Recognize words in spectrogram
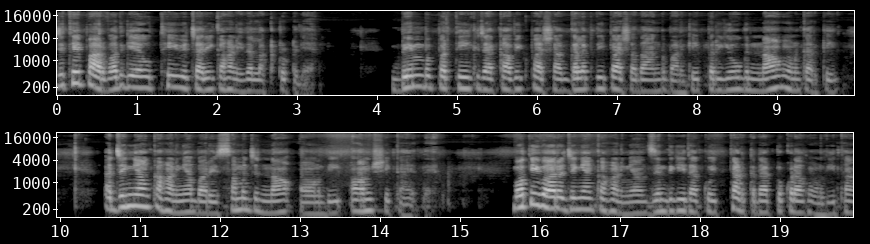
ਜਿੱਥੇ ਭਾਰ ਵੱਧ ਗਿਆ, ਉੱਥੇ ਹੀ ਵਿਚਾਰੀ ਕਹਾਣੀ ਦਾ ਲੱਕ ਟੁੱਟ ਗਿਆ। ਬਿੰਬ, ਪ੍ਰਤੀਕ ਜਾਂ ਕਾਵਿਕ ਭਾਸ਼ਾ ਗਲਪ ਦੀ ਭਾਸ਼ਾ ਦਾ ਅੰਗ ਬਣ ਕੇ ਪ੍ਰਯੋਗ ਨਾ ਹੋਣ ਕਰਕੇ ਅਜਿਹੀਆਂ ਕਹਾਣੀਆਂ ਬਾਰੇ ਸਮਝ ਨਾ ਆਉਣ ਦੀ ਆਮ ਸ਼ਿਕਾਇਤ ਹੈ। ਬਹੁਤੀ ਵਾਰ ਅਜਿਹੀਆਂ ਕਹਾਣੀਆਂ ਜ਼ਿੰਦਗੀ ਦਾ ਕੋਈ ਧੜਕਦਾ ਟੁਕੜਾ ਹੋਣ ਦੀ ਥਾਂ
